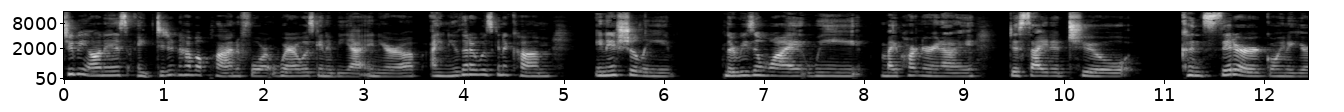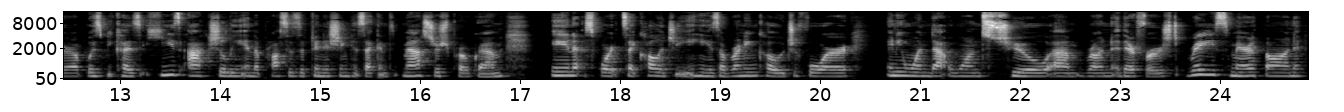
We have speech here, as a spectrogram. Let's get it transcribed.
To be honest, I didn't have a plan for where I was going to be at in Europe. I knew that I was going to come initially. The reason why we, my partner and I, decided to consider going to Europe was because he's actually in the process of finishing his second master's program in sports psychology. He is a running coach for anyone that wants to um, run their first race, marathon,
